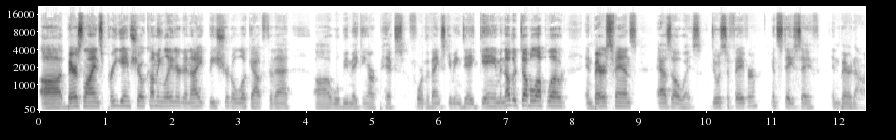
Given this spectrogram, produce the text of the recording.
Uh, Bears Lions pregame show coming later tonight. Be sure to look out for that. Uh, we'll be making our picks for the Thanksgiving Day game. Another double upload. And Bears fans, as always, do us a favor and stay safe and bear down.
